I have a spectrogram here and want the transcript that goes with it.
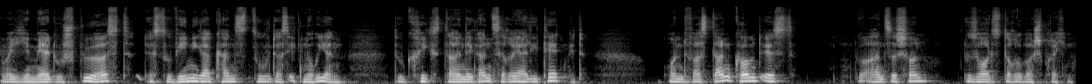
Aber je mehr du spürst, desto weniger kannst du das ignorieren. Du kriegst deine ganze Realität mit. Und was dann kommt, ist, du ahnst es schon, du solltest darüber sprechen.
